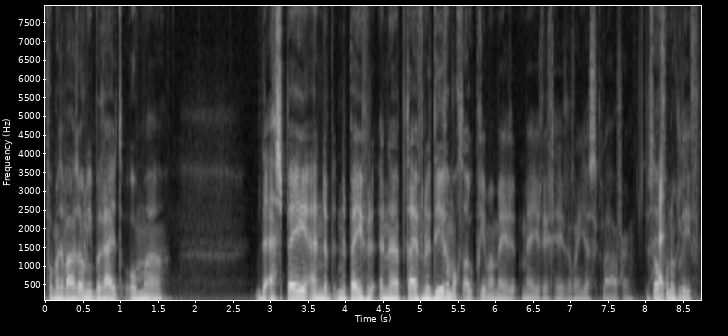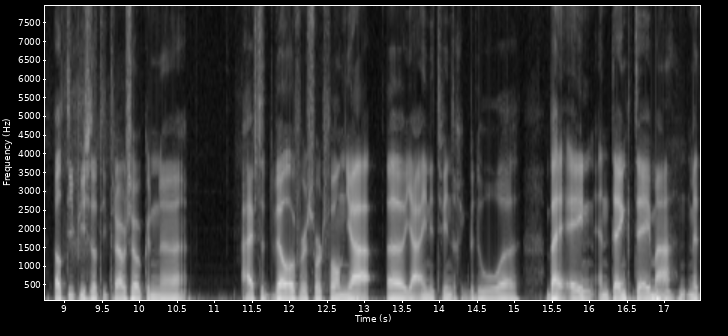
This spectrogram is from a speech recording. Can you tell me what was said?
voor mij waren ze ook niet bereid om eh, de SP en de, de, PV, en de Partij van de Dieren mocht ook prima mee, mee regeren van Jesse Klaver. Dus dat Hij- vond ik lief. Wel typisch dat hij trouwens ook een... eh, hij heeft het wel over een soort van, ja, eh, ja 21, ik bedoel, eh bijeen en denkthema met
